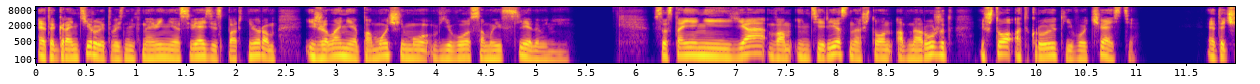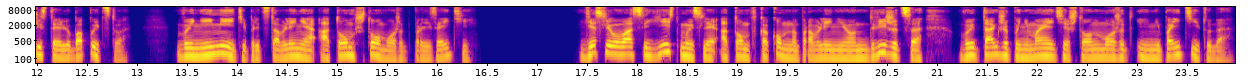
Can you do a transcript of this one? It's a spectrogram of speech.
Это гарантирует возникновение связи с партнером и желание помочь ему в его самоисследовании. В состоянии «я» вам интересно, что он обнаружит и что откроют его части. Это чистое любопытство. Вы не имеете представления о том, что может произойти. Если у вас и есть мысли о том, в каком направлении он движется, вы также понимаете, что он может и не пойти туда.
